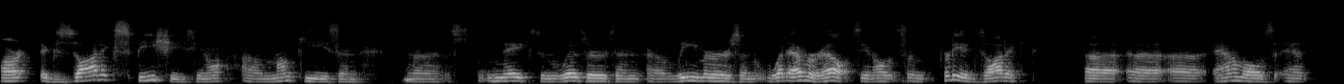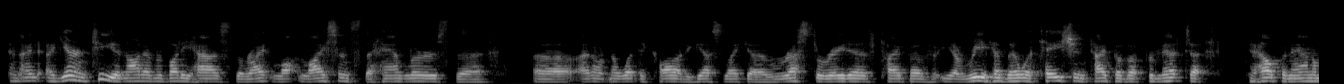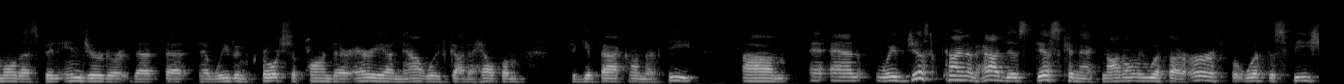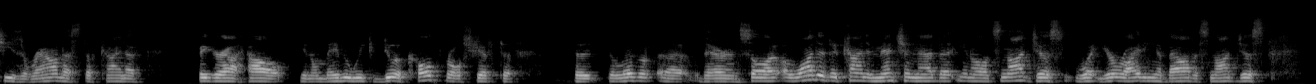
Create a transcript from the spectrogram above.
are exotic species you know uh, monkeys and uh, snakes and lizards and uh, lemurs and whatever else, you know, some pretty exotic animals. And, and I, I, guarantee you, not everybody has the right license, the handlers, the, uh, I don't know what they call it, I guess like a restorative type of, you know, rehabilitation type of a permit to, to help an animal that's been injured or that, that, that we've encroached upon their area. Now we've got to help them to get back on their feet. Um, and we've just kind of had this disconnect, not only with our Earth, but with the species around us to kind of figure out how, you know, maybe we could do a cultural shift to, to, to live uh, there. And so I, I, wanted to kind of mention that, that, you know, it's not just what you're writing about. It's not just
